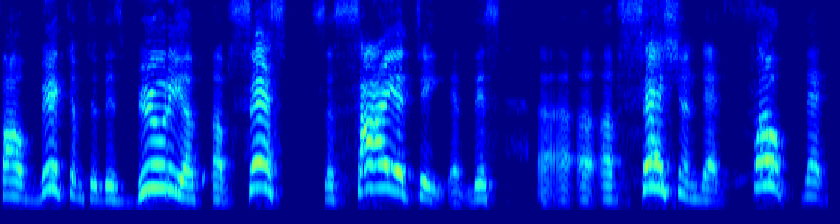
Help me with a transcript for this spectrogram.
fall victim to this beauty of obsessed society and this uh, uh, uh, obsession that folk that,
